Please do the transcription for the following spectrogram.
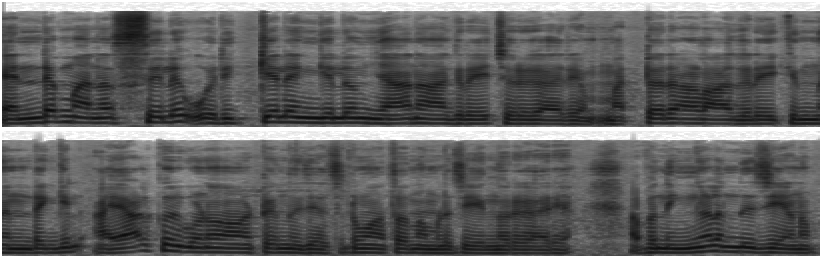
എന്റെ മനസ്സിൽ ഒരിക്കലെങ്കിലും ഞാൻ ആഗ്രഹിച്ചൊരു കാര്യം മറ്റൊരാൾ ആഗ്രഹിക്കുന്നുണ്ടെങ്കിൽ അയാൾക്കൊരു ഗുണമാവട്ടെ എന്ന് വിചാരിച്ചിട്ട് മാത്രം നമ്മൾ ചെയ്യുന്ന ഒരു കാര്യം അപ്പോൾ നിങ്ങൾ എന്ത് ചെയ്യണം?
